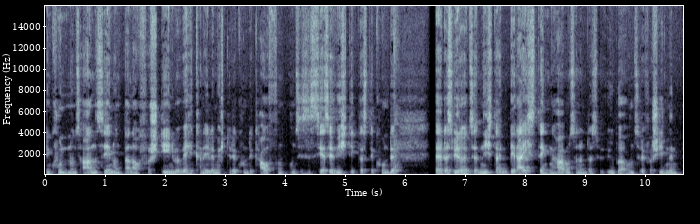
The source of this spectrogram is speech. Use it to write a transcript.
den Kunden uns ansehen und dann auch verstehen, über welche Kanäle möchte der Kunde kaufen. Uns ist es sehr, sehr wichtig, dass der Kunde dass wir da jetzt nicht ein Bereichsdenken haben, sondern dass wir über unsere verschiedenen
